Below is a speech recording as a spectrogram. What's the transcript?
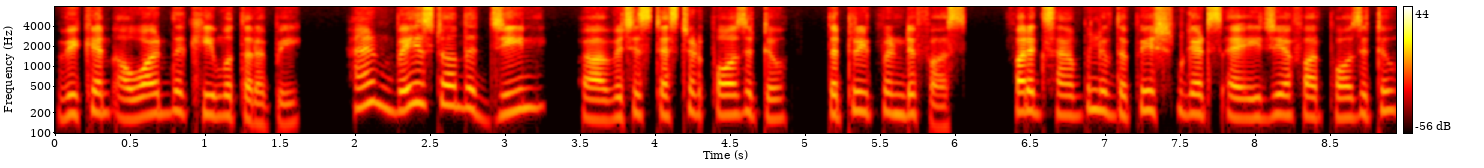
we can avoid the chemotherapy. And based on the gene uh, which is tested positive, the treatment differs. For example, if the patient gets a EGFR positive,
